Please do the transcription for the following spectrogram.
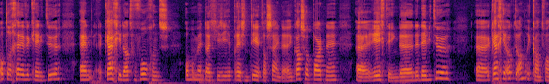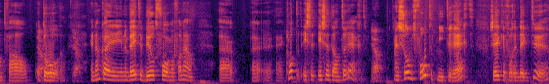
opdrachtgever, crediteur. En krijg je dat vervolgens op het moment dat je je presenteert als zijnde incassopartner richting de, de debiteur uh, krijg je ook de andere kant van het verhaal eh, te horen. Ja. En dan kan je je een beter beeld vormen van, nou, uh, klopt het? Is, het? is het dan terecht? Ja. En soms voelt het niet terecht, zeker voor een debiteur,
